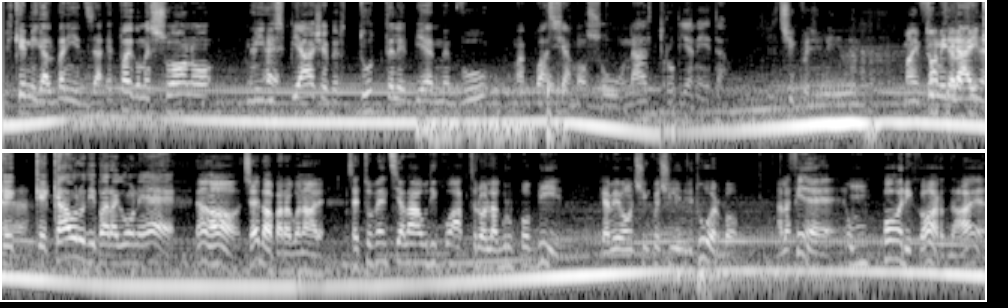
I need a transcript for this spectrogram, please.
il che mi galvanizza. E poi come suono mi Eh. dispiace per tutte le BMW, ma qua siamo su un altro pianeta. Il 5 cilindri. Ma Tu infatti mi alla dirai fine- che, che cavolo di paragone è? No, no, c'è da paragonare. Se tu pensi all'Audi 4 alla gruppo B, che aveva un 5 cilindri turbo, alla fine un po' ricorda, eh.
